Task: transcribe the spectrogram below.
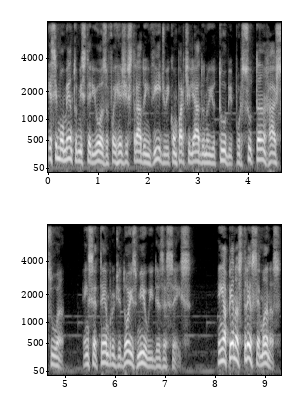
Esse momento misterioso foi registrado em vídeo e compartilhado no YouTube por Sultan Rajsuan, em setembro de 2016. Em apenas três semanas,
